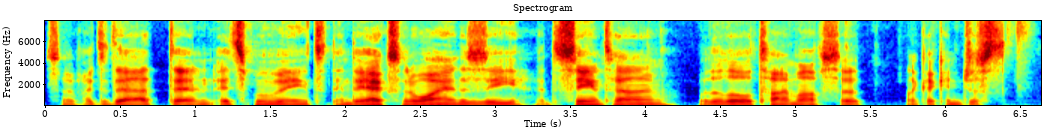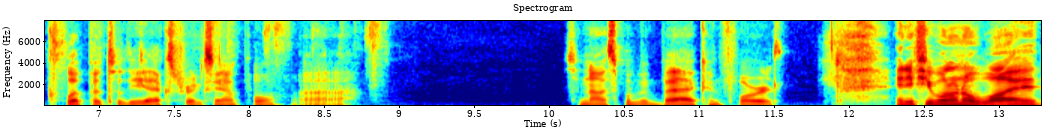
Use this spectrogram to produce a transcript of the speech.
So if I do that, then it's moving in the X and Y and the Z at the same time with a little time offset. Like I can just clip it to the X, for example. Uh, so now it's moving back and forth and if you want to know why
